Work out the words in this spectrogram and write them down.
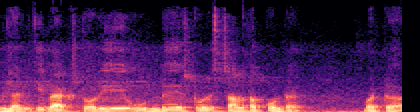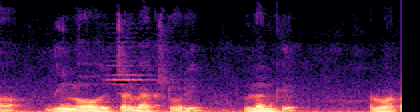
విలన్కి బ్యాక్ స్టోరీ ఉండే స్టోరీస్ చాలా తక్కువ ఉంటాయి. బట్ దీనిలో ఇచ్చారు బ్యాక్ స్టోరీ విలన్కి అనమాట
